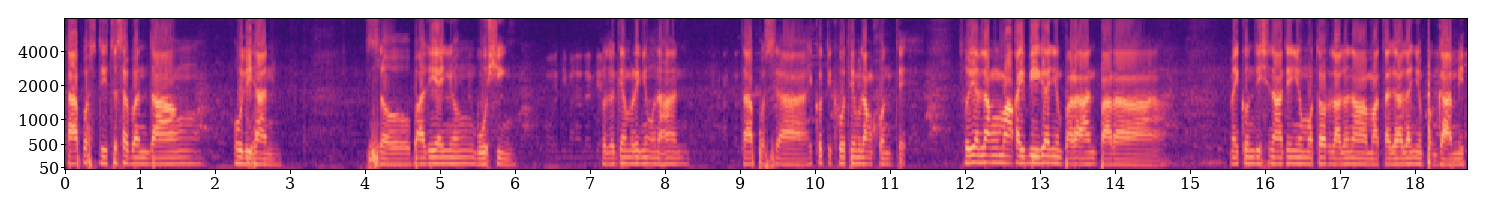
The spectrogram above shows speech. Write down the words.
Tapos dito sa bandang hulihan. So, bali yan yung bushing. So, lagyan mo rin yung unahan. Tapos ah, ikot-ikutin mo lang konti. So yan lang mga kaibigan yung paraan para may condition natin yung motor lalo na matagalan yung paggamit.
